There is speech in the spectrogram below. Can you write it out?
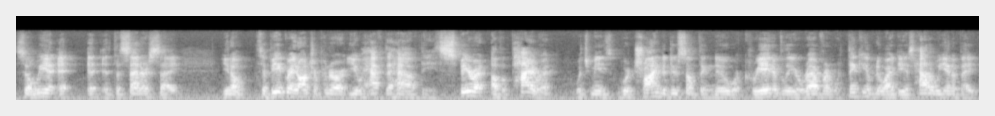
So we at, at, at the center say, you know, to be a great entrepreneur, you have to have the spirit of a pirate, which means we're trying to do something new, we're creatively irreverent, we're thinking of new ideas, how do we innovate?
